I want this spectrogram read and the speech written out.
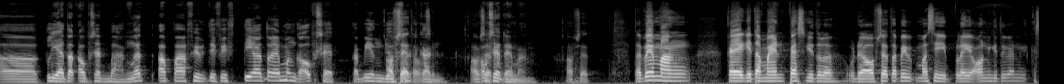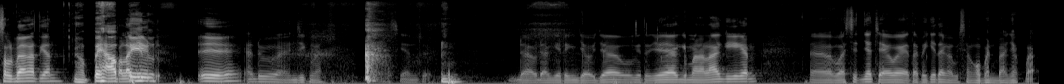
eh, kelihatan offset banget apa 50-50 atau emang nggak offset tapi yang di offset, offset kan offset, offset, emang offset tapi emang kayak kita main PES gitu loh udah offset tapi masih play on gitu kan kesel banget kan Ya, PHP apalagi itu Iya, aduh anjing lah. Kasihan cuy. Udah udah giring jauh-jauh gitu. Ya gimana lagi kan eh, wasitnya cewek tapi kita nggak bisa ngomen banyak, Pak.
